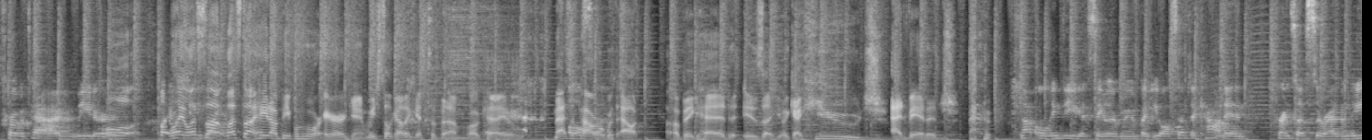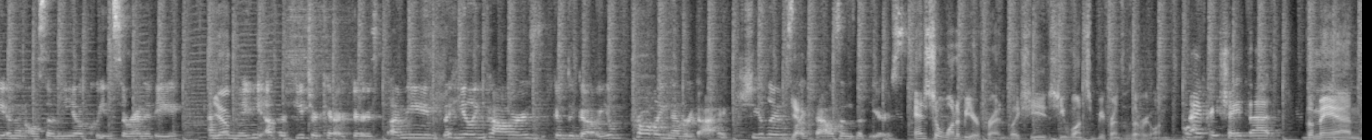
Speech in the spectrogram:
pro tag leader. Well, Like, wait, let's not like- let's not hate on people who are arrogant. We still got to get to them, okay? Massive Also- power without a big head is like, like a huge advantage. not only do you get Sailor Moon, but you also have to count in Princess Serenity and then also Neo Queen Serenity and Yep. then maybe other future characters. I mean, the healing power is good to go. You'll probably never die. She lives Yeah. like thousands of years. and she'll want to be your friend. Like she she wants to be friends with everyone. I appreciate that. The man,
